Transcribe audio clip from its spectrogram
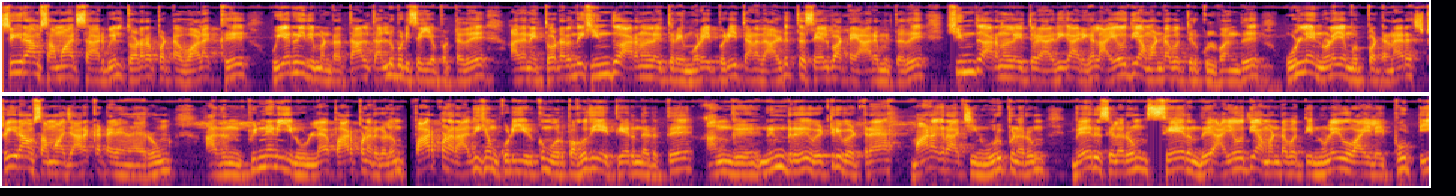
ஸ்ரீராம் சமாஜ் சார்பில் தொடரப்பட்ட வழக்கு உயர்நீதிமன்றத்தால் தள்ளுபடி செய்யப்பட்டது. அதனைத் தொடர்ந்து ஹிந்து அறநிலையத்துறை முறைப்படி தனது அடுத்த செயல்பாட்டை ஆரம்பித்தது. ஹிந்து அறநிலையத்துறை அதிகாரிகள் அயோத்தியா மண்டபத்திற்குள் வந்து உள்ளே நுழைய முற்பட்டனர். ஸ்ரீராம் சமாஜ் அறக்கட்டளையினரும் அதன் பின்னணியில் உள்ள பார்ப்பனர்களும் பார்ப்பனர் அதிகம் குடியிருக்கும் ஒரு பகுதியை தேர்ந்தெடுத்து அங்கு நின்று வெற்றி பெற்ற மாநகராட்சியின் உறுப்பினரும் வேறு சிலரும் சேர்ந்து அயோத்தியா மண்டபத்தின் நுழைவு வாயிலை பூட்டி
